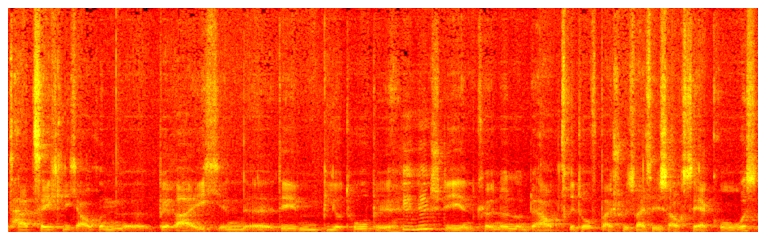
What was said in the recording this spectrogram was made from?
tatsächlich auch ein Bereich, in dem Biotope mhm. entstehen können. Und der Hauptfriedhof beispielsweise ist auch sehr groß,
